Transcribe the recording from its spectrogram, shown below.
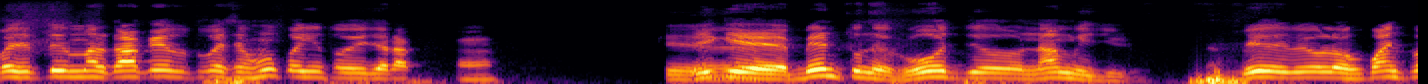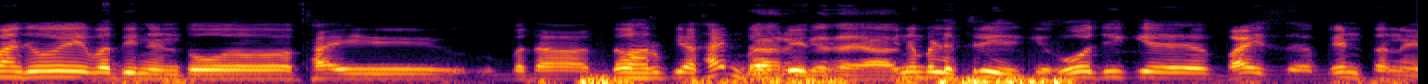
પછી તે મારા કાકે તો પછી હું કહ્યું તો એ જરાક? એ કે બેન તું ને રોજ નામી જીડું બે બે ઓલો પાંચ પાંચ હોય વધીને તો થાય બધા દસ રૂપિયા થાય ને દસ રૂપિયા થાય એને બદલે ત્રીસ કે રોજ ઈ કે ભાઈ બેન તને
